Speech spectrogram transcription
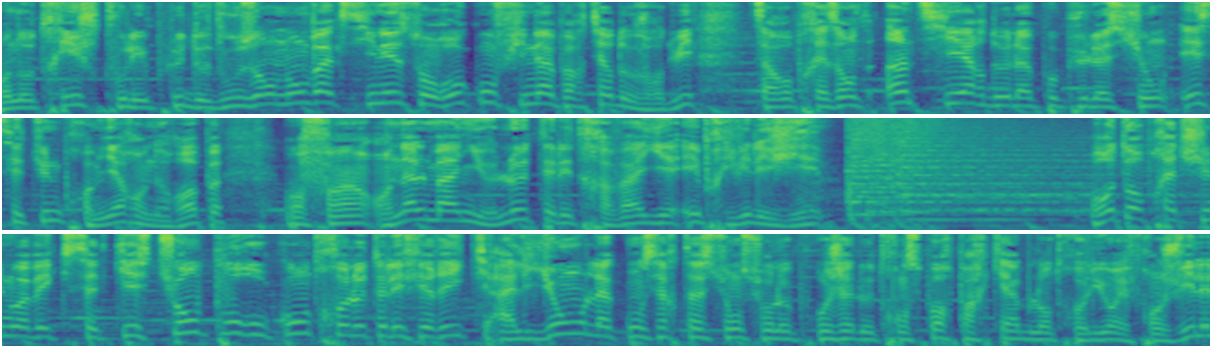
En Autriche, tous les plus de 12 ans non vaccinés sont reconfinés à partir d'aujourd'hui. Ça représente un tiers de la population et c'est une première en Europe. Enfin, en Allemagne, le télétravail est privilégié. Retour près de chez nous avec cette question. Pour ou contre le téléphérique à Lyon, la concertation sur le projet de transport par câble entre Lyon et Francheville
